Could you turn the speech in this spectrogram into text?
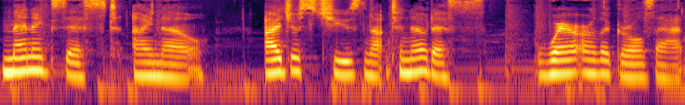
Men exist, I know. I just choose not to notice. Where are the girls at?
